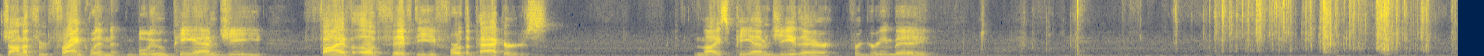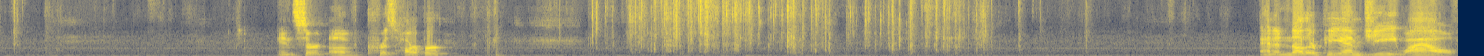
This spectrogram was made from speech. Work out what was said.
Jonathan Franklin, blue PMG, 5 of 50 for the Packers. Nice PMG there for Green Bay. Insert of Chris Harper. And another PMG. Wow.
